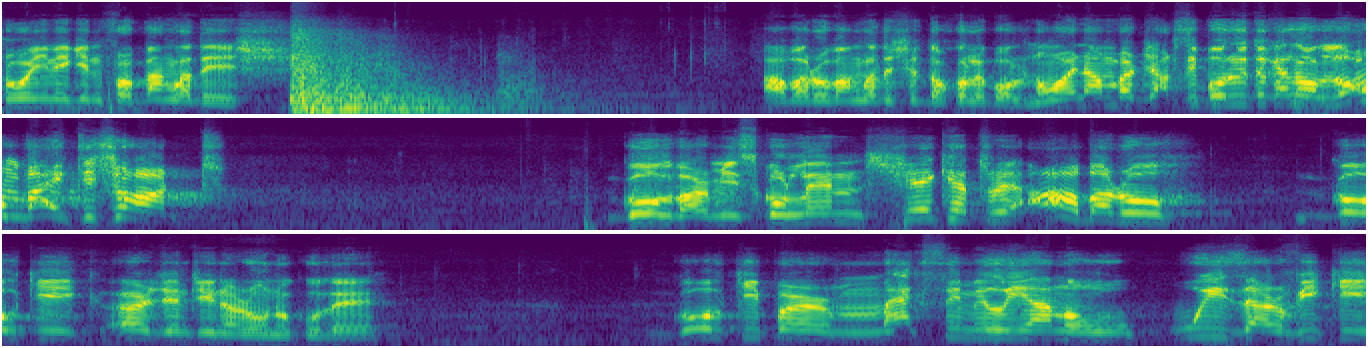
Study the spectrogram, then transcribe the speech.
থ্রোইং এগেন ফর বাংলাদেশ আবারও বাংলাদেশের দখলে বল। নয় নাম্বার জার্সি পরিহিত খেলো লম্বা একটি শট গোল বার মিস করলেন। সেক্ষেত্রে আবারও গোল কিক আর্জেন্টিনার অনুকূলে। গোলকিপার ম্যাক্সিমিলিয়ানো উইজার ভিকি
